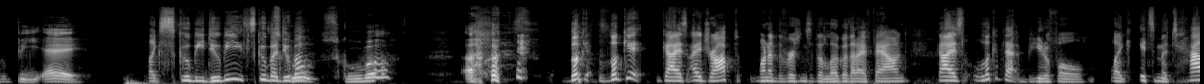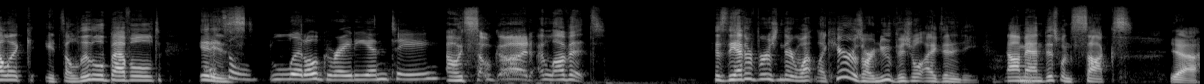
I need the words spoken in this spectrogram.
O B A. like Scooby Dooby, Scooba Dooba. Scooba. Uh, Look, look at guys. I dropped one of the versions of the logo that I found. Guys, look at that beautiful. Like it's metallic. It's a little beveled. It is. it's a little gradienty. Oh, it's so good. I love it. Because the other version they want like here is our new visual identity. Nah, man, this one sucks. yeah,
